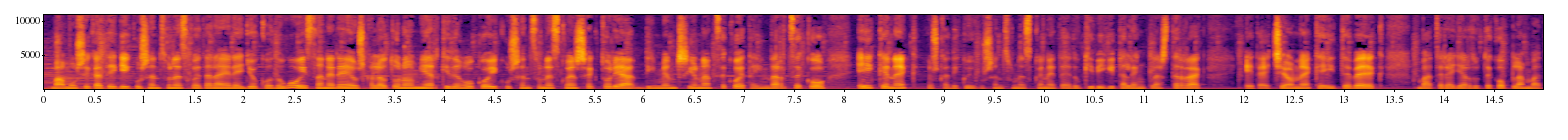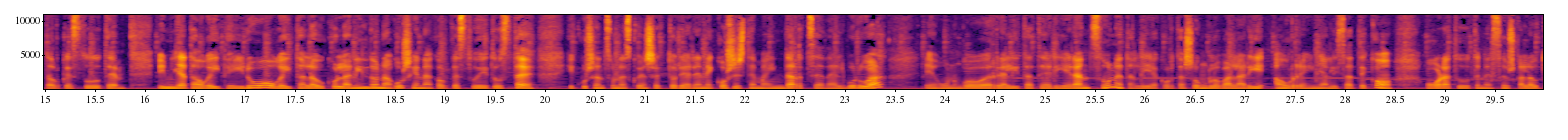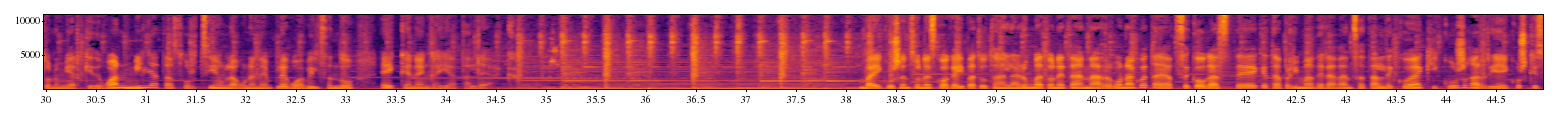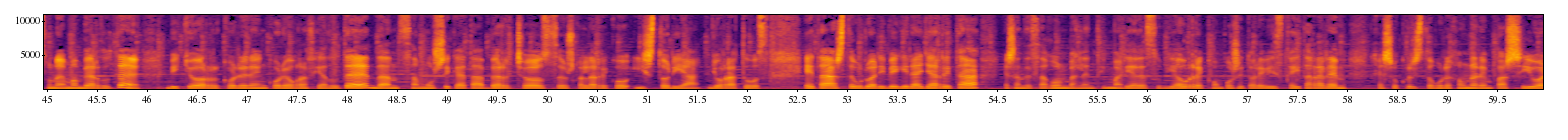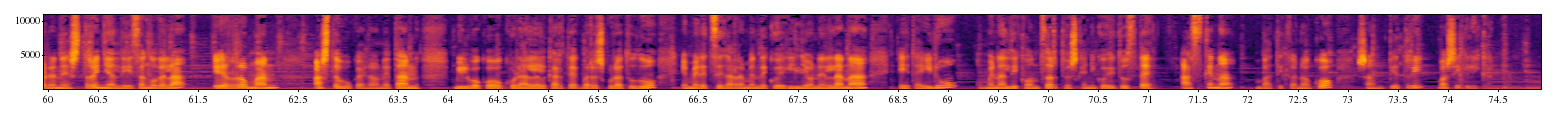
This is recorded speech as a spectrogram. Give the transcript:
Ba, musikatik ikusentzunezkoetara ere joko dugu, izan ere Euskal Autonomia Erkidegoko ikusentzunezkoen sektorea dimensionatzeko eta indartzeko eikenek, Euskadiko ikusentzunezkoen eta eduki digitalen klasterrak, eta etxe honek, EITBek, batera jarduteko plan bat aurkeztu dute. 2008 hogeita lauko lanildo nagusienak aurkeztu dituzte, ikusentzunezkoen sektorearen ekosistema indartzea da helburua, egungo errealitateari erantzun eta lehiakortasun globalari aurre egin alizateko. Gogoratu duten ez Euskal Autonomia Erkidegoan, mila eta zortzion lagunen enplegua biltzen du eikenen gaia taldeak. Ba, ikusentzunezkoak aipatuta larun bat honetan Arbonako eta Atzeko gazteek eta Primadera dantza taldekoek ikusgarria ikuskizuna eman behar dute. Bitor koreren koreografia dute, dantza musika eta bertsoz Euskal Herriko historia jorratuz. Eta asteburuari begira jarrita, esan dezagun Valentin Maria de Zubiaurre kompositore bizkaitarraren Jesukristo gure jaunaren pasioaren estrenaldia izango dela, erroman, aste bukaera honetan. Bilboko koral elkarteak berreskuratu du, emeretzi garren mendeko egile honen lana, eta hiru omenaldi kontzertu eskainiko dituzte. Azkena, Vatikanoko San Pietri Basikilikan.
